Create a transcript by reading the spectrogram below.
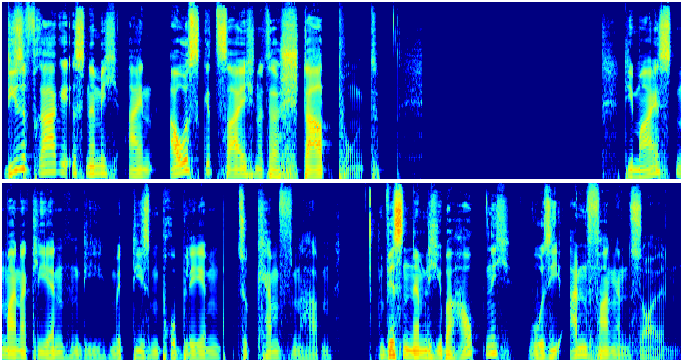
Diese Frage ist nämlich ein ausgezeichneter Startpunkt. Die meisten meiner Klienten, die mit diesem Problem zu kämpfen haben, wissen nämlich überhaupt nicht, wo sie anfangen sollen.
